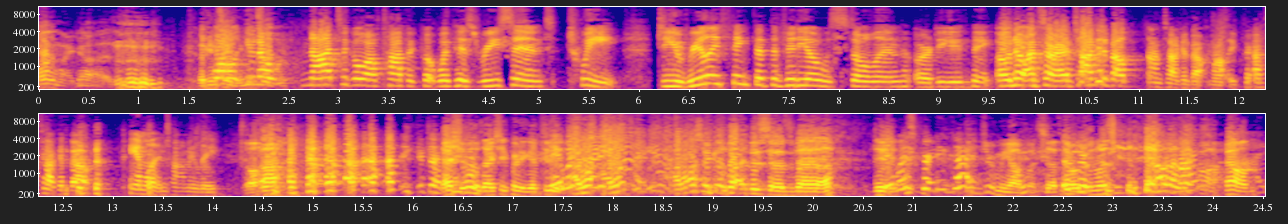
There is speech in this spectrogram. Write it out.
Oh my god. well, you know, not to go off topic, but with his recent tweet, do you really think that the video was stolen, or do you think? Oh no, I'm sorry. I'm talking about. I'm talking about Motley. Crue. I'm talking about Pamela and Tommy Lee. Oh, You're that show was actually pretty good too. It was I, wa- pretty I, good, watched, yeah. I watched a couple episodes, but uh, Dude, It was pretty it good. threw me off when Seth Rogen was. I Oh, right? oh, I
